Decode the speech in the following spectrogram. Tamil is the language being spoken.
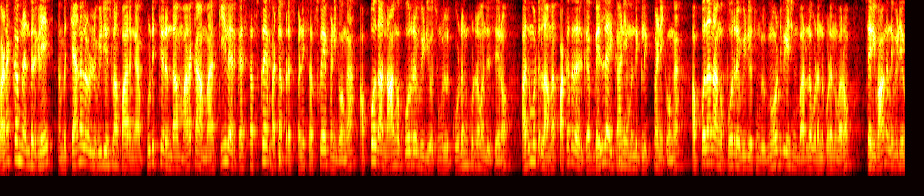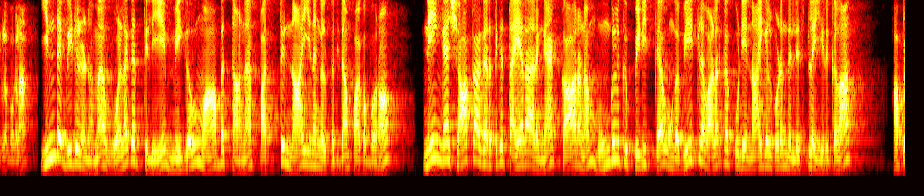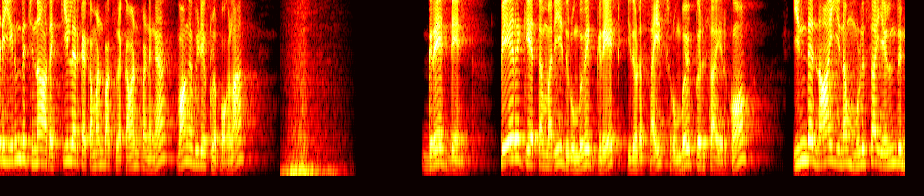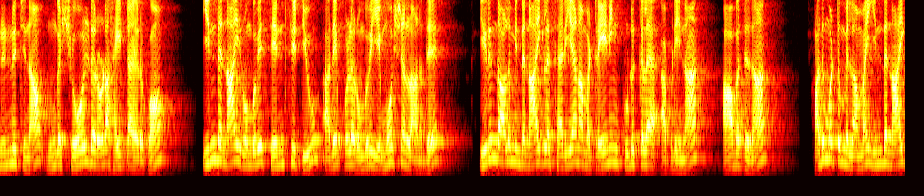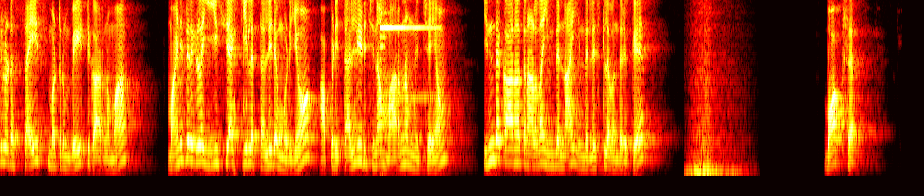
வணக்கம் நண்பர்களே. நம்ம சேனல் உள்ள வீடியோஸ்லாம் பாருங்க. பிடிச்சிருந்தா மறக்காம கீழே இருக்க சப்ஸ்கிரைப் பட்டன் பிரஸ் பண்ணி சப்ஸ்கிரைப் பண்ணிக்கோங்க. அப்போதான் நாங்க போடுற வீடியோஸ் உங்களுக்கு உடனுக்குடன் வந்து சேரும். அது மட்டும் இல்லாம பக்கத்துல இருக்க பெல் ஐக்கானையும் வந்து கிளிக் பண்ணிக்கோங்க. அப்போதான் நாங்க போடுற வீடியோஸ் உங்களுக்கு நோட்டிபிகேஷன் பார்ல உடனுக்குடன் வரும். சரி வாங்க இந்த வீடியோக்குள்ள போகலாம். இந்த வீடியோவில் நம்ம உலகத்திலேயே மிகவும் ஆபத்தான பத்து நாய் இனங்கள் பற்றி தான் பார்க்க போகிறோம் நீங்கள் ஷாக் ஆகிறதுக்கு தயாரா இருங்க. காரணம் உங்களுக்கு பிடித்த உங்கள் வீட்டில் வளர்க்கக்கூடிய நாய்கள் கூட இந்த லிஸ்ட்டில் இருக்கலாம். அப்படி இருந்துச்சுன்னா அதை கீழே இருக்க கமெண்ட் பாக்ஸில் கமெண்ட் பண்ணுங்கள் வாங்க வீடியோக்குள்ளே போகலாம். கிரேட் டேன் பேருக்கு ஏற்ற மாதிரி இது ரொம்பவே கிரேட் இதோட சைஸ் ரொம்பவே பெருசாக இருக்கும். இந்த நாய் இனம் முழுசாக எழுந்து நின்றுச்சுன்னா உங்கள் ஷோல்டரோட ஹைட்டாக இருக்கும். இந்த நாய் ரொம்பவே சென்சிட்டிவ் அதே போல் ரொம்பவே எமோஷனல் ஆனது. இருந்தாலும் இந்த நாய்களை சரியாக நம்ம ட்ரைனிங் கொடுக்கல அப்படின்னா ஆபத்து தான் அது மட்டும் இல்லாமல் இந்த நாய்களோட சைஸ் மற்றும் வெயிட் காரணமாக மனிதர்களை ஈஸியாக கீழே தள்ளிட முடியும். அப்படி தள்ளிடுச்சுன்னா மரணம் நிச்சயம். இந்த காரணத்தினால தான் இந்த நாய் இந்த லிஸ்ட்டில் வந்திருக்கு. பாக்ஸர்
